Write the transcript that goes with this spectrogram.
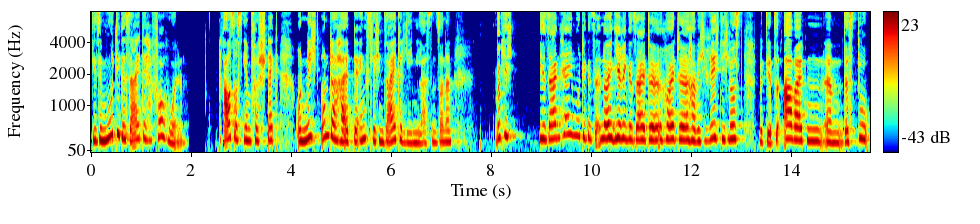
diese mutige Seite hervorholen raus aus ihrem Versteck und nicht unterhalb der ängstlichen Seite liegen lassen, sondern wirklich ihr sagen, hey, mutige, neugierige Seite, heute habe ich richtig Lust, mit dir zu arbeiten, ähm, dass du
